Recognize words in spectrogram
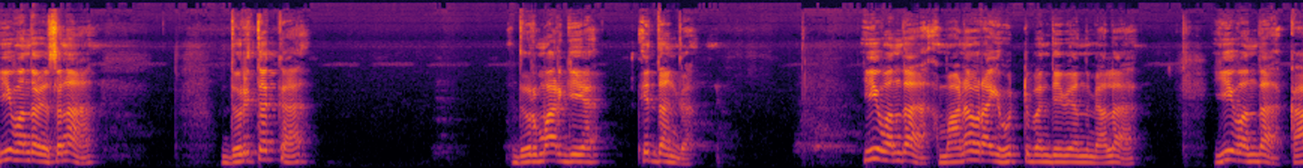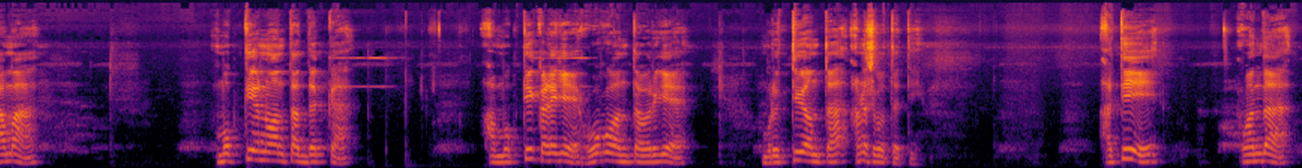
ಈ ಒಂದು ವ್ಯಸನ ದುರಿತಕ್ಕ ದುರ್ಮಾರ್ಗೀಯ ಇದ್ದಂಗೆ. ಈ ಒಂದ ಮಾನವರಾಗಿ ಹುಟ್ಟಿ ಬಂದೀವಿ ಅಂದಮೇಲೆ ಈ ಒಂದ ಕಾಮ ಮುಕ್ತಿ ಅನ್ನುವಂಥದ್ದಕ್ಕೆ ಆ ಮುಕ್ತಿ ಕಡೆಗೆ ಹೋಗುವಂಥವ್ರಿಗೆ ಮೃತ್ಯು ಅಂತ ಅನಿಸ್ಕೊತೈತಿ. ಅತಿ ಒಂದು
